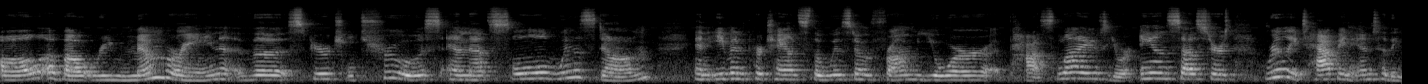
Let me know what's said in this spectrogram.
all about remembering the spiritual truths and that soul wisdom and even perchance the wisdom from your past lives, your ancestors, really tapping into the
